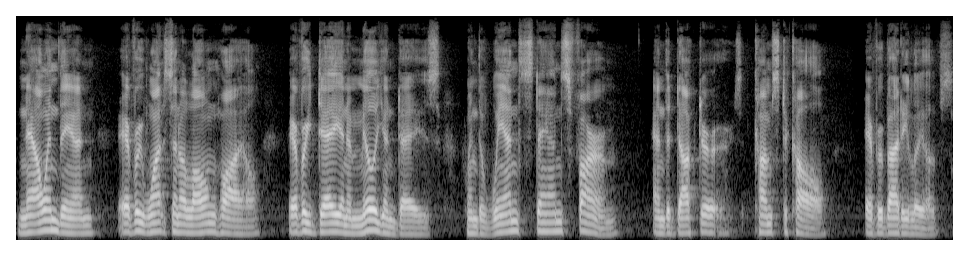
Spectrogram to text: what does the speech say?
Now and then, every once in a long while, every day in a million days, when the wind stands firm and the doctor comes to call, everybody lives.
